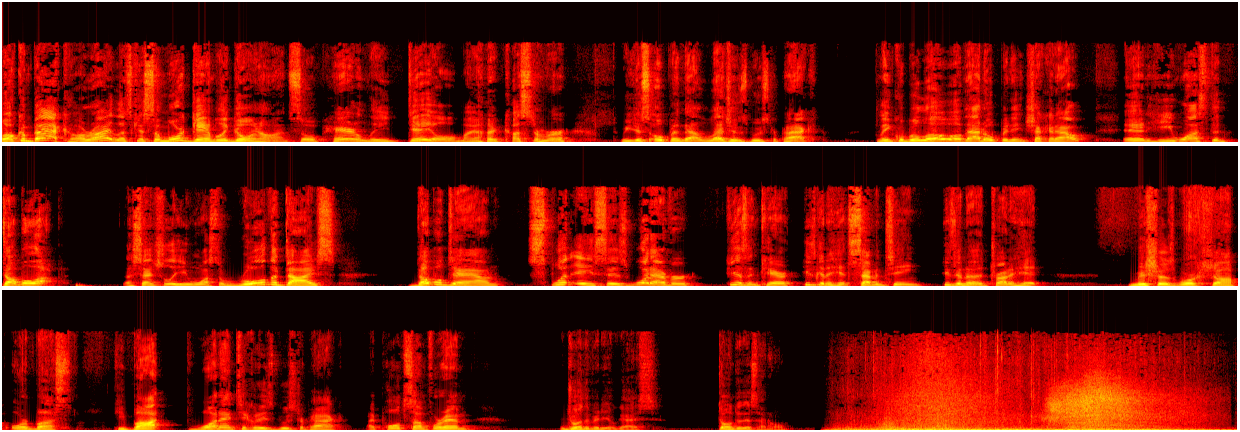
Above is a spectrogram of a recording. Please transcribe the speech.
Welcome back. All right, let's get some more gambling going on. So apparently, Dale, my other customer, we just opened that Legends booster pack. Link will below of that opening. Check it out. And he wants to double up. Essentially, he wants to roll the dice, double down, split aces, whatever. He doesn't care. He's going to hit 17. He's going to try to hit Mishra's Workshop or bust. He bought one Antiquities booster pack. I pulled some for him. Enjoy the video, guys. Don't do this at home.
